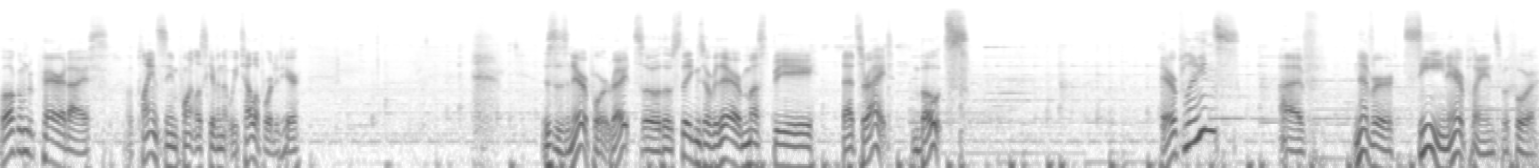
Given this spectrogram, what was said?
Welcome to paradise. The planes seem pointless given that we teleported here. This is an airport, right? So those things over there must be. That's right, boats. Airplanes? I've never seen airplanes before.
